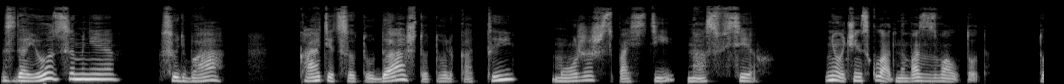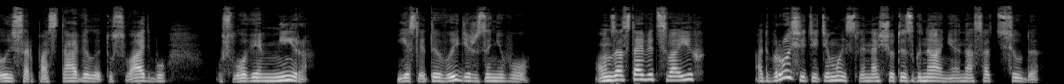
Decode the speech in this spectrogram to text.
Сдается мне, судьба катится туда, что только ты можешь спасти нас всех. Не очень складно вас звал тот. Тойсер поставил эту свадьбу условием мира. Если ты выйдешь за него, он заставит своих отбросить эти мысли насчет изгнания нас отсюда.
